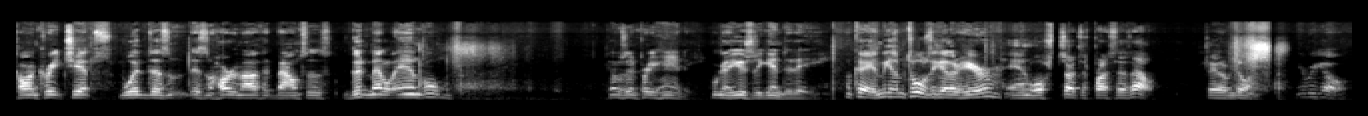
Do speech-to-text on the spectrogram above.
concrete chips, wood doesn't isn't hard enough, it bounces. Good metal anvil Comes in pretty handy. We're going to use it again today. Okay, let me get some tools together here and we'll start this process out. Show you what I'm doing. Here we go.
